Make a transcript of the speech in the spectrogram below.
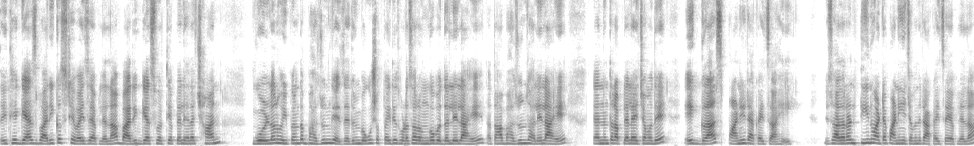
तर इथे गॅस बारीकच ठेवायचा आहे आपल्याला. बारीक गॅसवरती आपल्याला ह्याला छान गोल्डन होईपर्यंत भाजून घ्यायचं आहे. तुम्ही बघू शकता इथे थोडासा रंग बदललेला आहे. आता हा भाजून झालेला आहे. त्यानंतर आपल्याला ह्याच्यामध्ये एक ग्लास पाणी टाकायचं आहे. म्हणजे साधारण तीन वाट्या पाणी ह्याच्यामध्ये टाकायचं आहे आपल्याला.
